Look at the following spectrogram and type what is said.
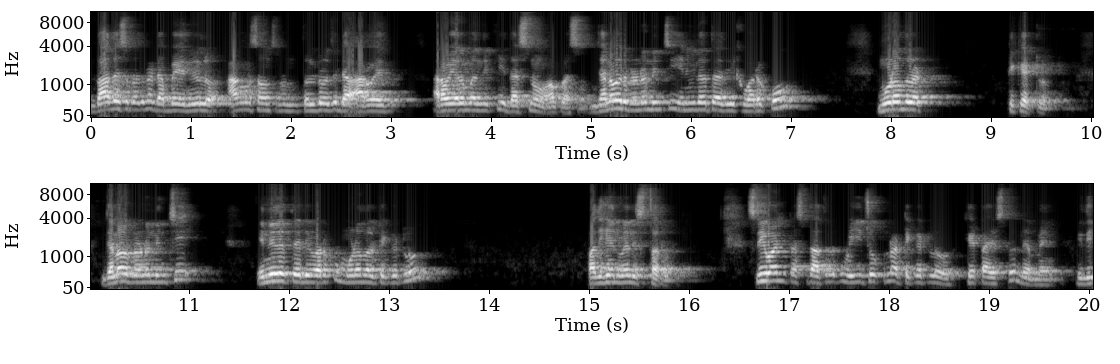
ద్వాదశి రోజున డెబ్బై ఐదు వేలు. ఆంగ్ల సంవత్సరం తొలి రోజు అరవై అరవై వేల మందికి దర్శనం అవకాశం. జనవరి రెండు నుంచి ఎనిమిదవ తారీఖు వరకు మూడు వందల టికెట్లు. జనవరి రెండు నుంచి ఎనిమిదవ తేదీ వరకు మూడు వందల టికెట్లు పదిహేను వేలు ఇస్తారు. శ్రీవాణి ట్రస్ట్ దాతలకు వెయ్యి చొప్పున టికెట్లు కేటాయిస్తూ నిర్ణయం. ఇది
